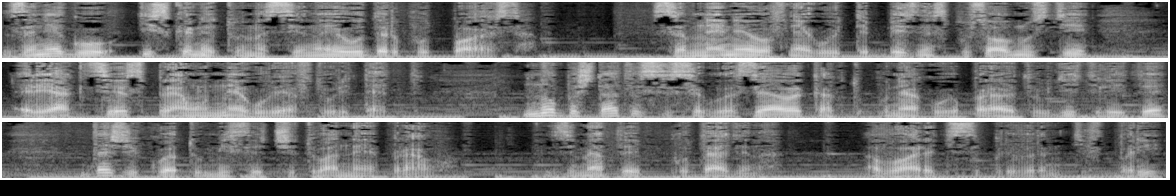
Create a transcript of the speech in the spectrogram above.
за него искането на сина е удар под пояса. Съмнение в неговите бизнес способности, реакция спрямо неговия авторитет. Но бащата се съгласява, както понякога правят родителите, даже когато мислят, че това не е право. земята е продадена, авуарите са превърнати в пари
